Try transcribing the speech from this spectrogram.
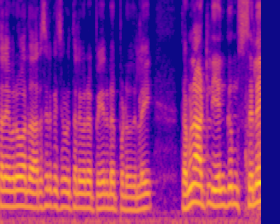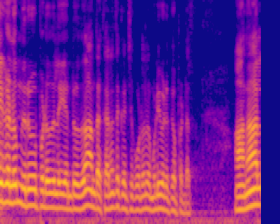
தலைவரோ அல்லது அரசியல் கட்சிகளுடைய தலைவரோ பெயரிடப்படுவதில்லை. தமிழ்நாட்டில் எங்கும் சிலைகளும் நிறுவப்படுவதில்லை என்றுதான் அந்த கருத்து கட்சி கூட்டத்தில் முடிவெடுக்கப்பட்டது. ஆனால்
